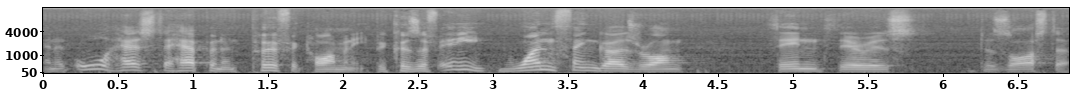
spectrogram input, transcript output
and it all has to happen in perfect harmony because if any one thing goes wrong, then there is disaster.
